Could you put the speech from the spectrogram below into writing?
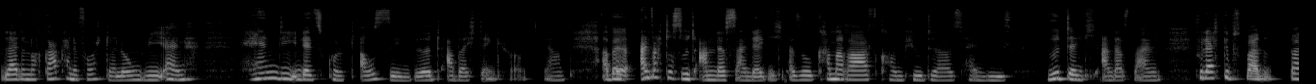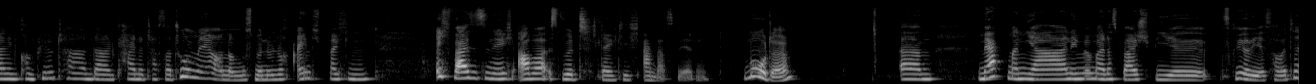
leider noch gar keine Vorstellung, wie ein Handy in der Zukunft aussehen wird. Aber ich denke, ja. Aber einfach, das wird anders sein, denke ich. Also Kameras, Computers, Handys wird, denke ich, anders sein. Vielleicht gibt es bei, bei den Computern dann keine Tastatur mehr und dann muss man nur noch einsprechen. Ich weiß es nicht, aber es wird, denke ich, anders werden. Mode. Ähm, merkt man ja, nehmen wir mal das Beispiel früher wie es heute.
